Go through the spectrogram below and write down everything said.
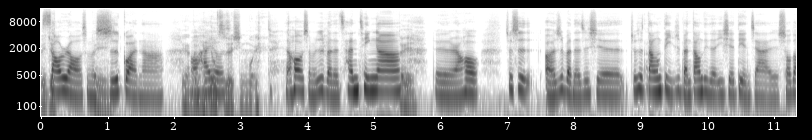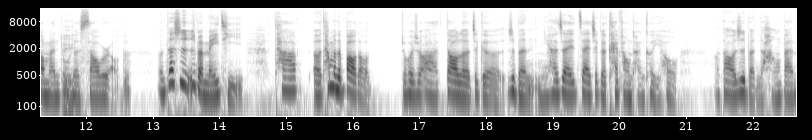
骚扰什么使馆啊，然后还有的行为，对，然后什么日本的餐厅啊，对。对对，然后就是呃日本的这些就是当地日本当地的一些店家也收到蛮多的骚扰的。嗯，但是日本媒体他呃他们的报道就会说啊，到了这个日本，你看在在这个开放团客以后啊，到了日本的航班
